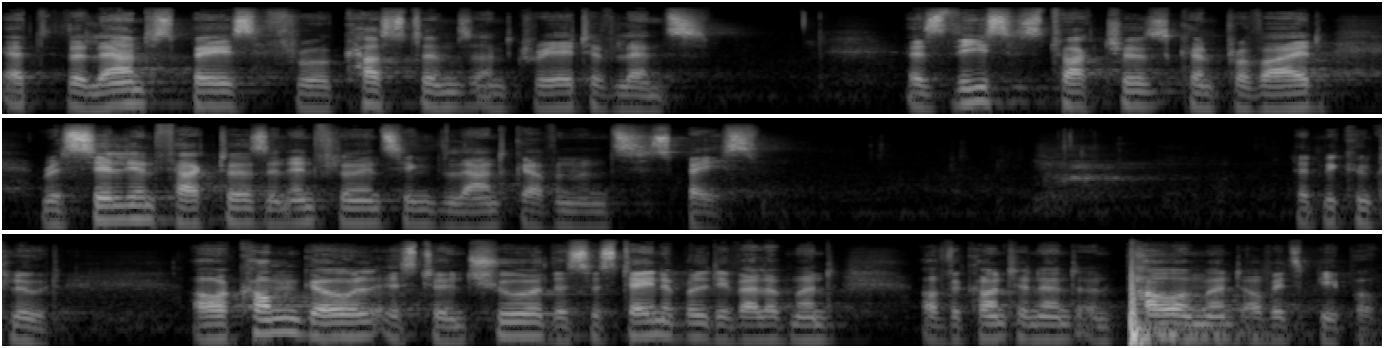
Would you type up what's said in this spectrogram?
at the land space through customs and creative lens, as these structures can provide resilient factors in influencing the land governance space. Let me conclude. Our common goal is to ensure the sustainable development of the continent and empowerment of its people.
